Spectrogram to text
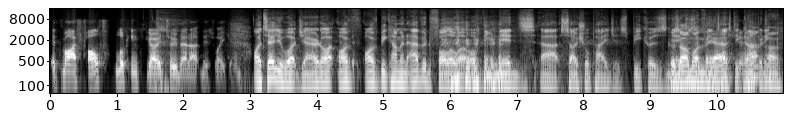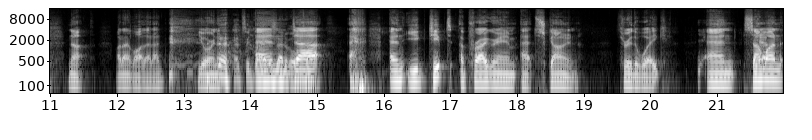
It's my fault. Looking to go two better this weekend. I tell you what, Jared, I, I've I've become an avid follower of the Ned's uh, social pages because Ned's I'm is a on the ad? fantastic Yeah. company. Oh. No, I don't like that ad. You're in it. That's the greatest ad of all uh, and you tipped a program at Scone through the week, and someone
